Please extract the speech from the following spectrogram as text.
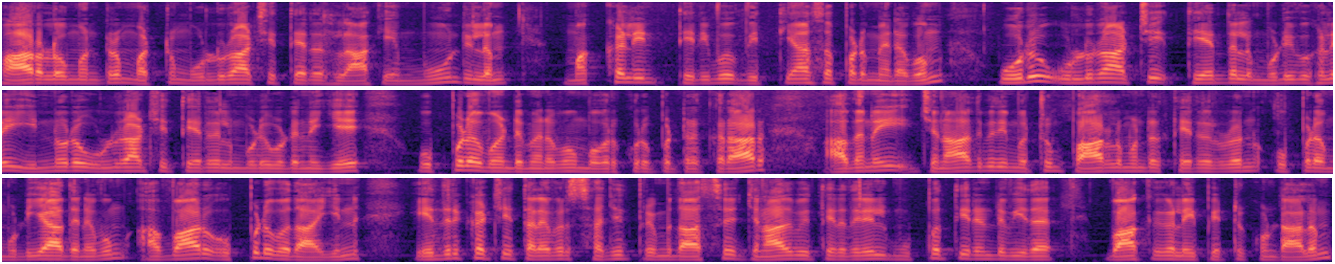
பாராளுமன்றம் மற்றும் உள்ளூராட்சி தேர்தல்கள் ஆகிய மூன்றிலும் மக்களின் தெரிவு வித்தியாசப்படும் எனவும் ஒரு உள்ளூராட்சி தேர்தல் முடிவுகளை இன்னொரு உள்ளூராட்சி தேர்தல் முடிவுடனேயே ஒப்பிட வேண்டும் எனவும் அவர் குறிப்பிட்டிருக்கிறார். அதனை ஜனாதிபதி மற்றும் பாராளுமன்ற தேர்தலுடன் ஒப்பிட முடியாது எனவும் அவ்வாறு ஒப்பிடுவதாயின் எதிர்க்கட்சி தலைவர் சஜித் பிரேமதாஸ் ஜனாதிபதி தேர்தலில் முப்பத்தி இரண்டு வீத வாக்குகளை பெற்றுக்கொண்டாலும்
